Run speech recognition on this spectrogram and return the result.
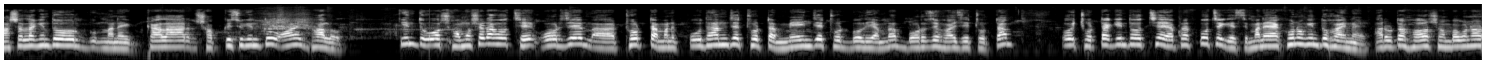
মাসাল্লাহ কিন্তু ওর মানে কালার সব কিছু কিন্তু অনেক ভালো। কিন্তু ওর সমস্যাটা হচ্ছে, ওর যে ঠোঁটটা মানে প্রধান যে ঠোঁটটা মেইন যে ঠোঁট বলি আমরা, বড় যে হয় যে ঠোঁটটা ওই ঠোঁটটা কিন্তু হচ্ছে আপনার পচে গেছে মানে এখনও কিন্তু হয় নাই, আর ওটা হওয়ার সম্ভাবনাও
